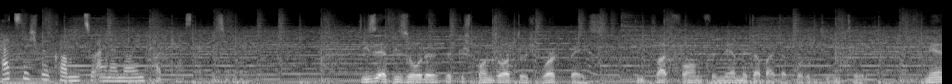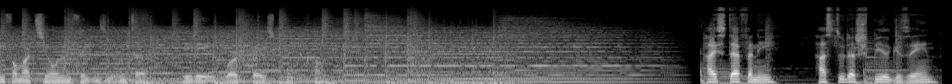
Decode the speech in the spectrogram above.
Herzlich willkommen zu einer neuen Podcast-Episode. Diese Episode wird gesponsert durch Workbase, die Plattform für mehr Mitarbeiterproduktivität. Mehr Informationen finden Sie unter www.workbase.com. Hi Stephanie, hast du das Spiel gesehen?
